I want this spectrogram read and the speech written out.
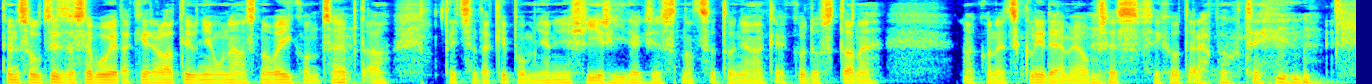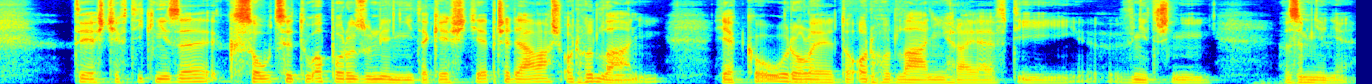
Ten soucit ze sebou je taky relativně u nás nový koncept a teď se taky poměrně šíří, takže snad se to nějak jako dostane nakonec k lidem jo, přes psychoterapeuty. Ty ještě v té knize k soucitu a porozumění, tak ještě předáváš odhodlání. Jakou roli to odhodlání hraje v té vnitřní změně?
